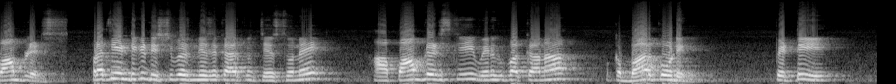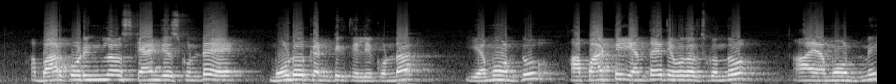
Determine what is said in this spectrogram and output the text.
పాంప్లెట్స్ ప్రతి ఇంటికి డిస్ట్రిబ్యూషన్ చేసే కార్యక్రమం చేస్తూనే ఆ పాంప్లెట్స్కి వెనుక పక్కన ఒక బార్ కోడింగ్ పెట్టి ఆ బార్ కోడింగ్లో స్కాన్ చేసుకుంటే మూడో కంటికి తెలియకుండా అమౌంట్ ఆ పార్టీ ఎంతైతే ఇవ్వదలుచుకుందో ఆ అమౌంట్ని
